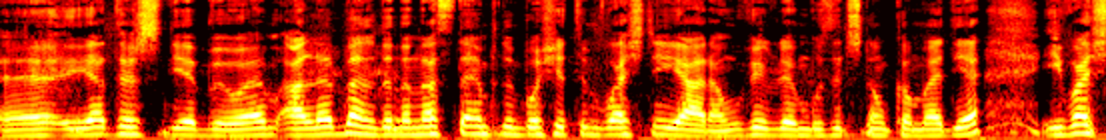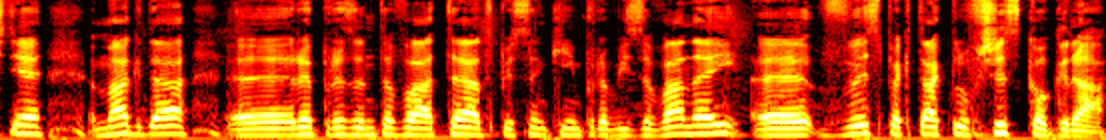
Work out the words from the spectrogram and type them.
E, ja też nie byłem, ale będę na następnym, bo się tym właśnie jaram. Uwielbiam muzyczną komedię i właśnie Magda e, reprezentowała teatr piosenki improwizowanej e, w spektaklu Wszystko gra.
